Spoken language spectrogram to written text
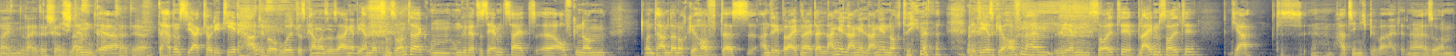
Breitenreiterische mhm. Stimmt, ja. Hat, ja. Da hat uns die Aktualität hart überholt, das kann man so sagen. Wir haben letzten Sonntag um ungefähr zur selben Zeit äh, aufgenommen und haben da noch gehofft, dass André Breitenreiter lange, lange, lange noch Trainer der TSG Hoffenheim werden sollte, bleiben sollte. Ja, das äh, hat sich nicht bewahrheitet. Ne? Also um,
